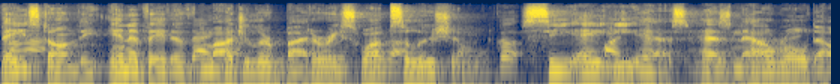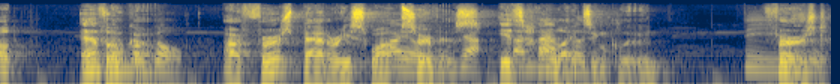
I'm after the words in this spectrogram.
Based on the innovative modular battery swap solution, CAES has now rolled out EvoGo, our first battery swap service. Its highlights include First,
